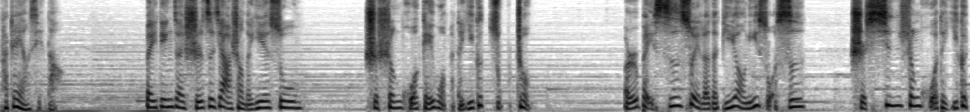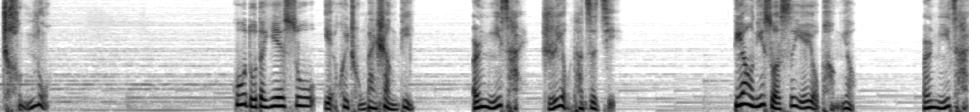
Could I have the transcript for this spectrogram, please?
他这样写道。被钉在十字架上的耶稣，是生活给我们的一个诅咒；而被撕碎了的迪奥尼索斯，是新生活的一个承诺。孤独的耶稣也会崇拜上帝，而尼采只有他自己。迪奥尼索斯也有朋友，而尼采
